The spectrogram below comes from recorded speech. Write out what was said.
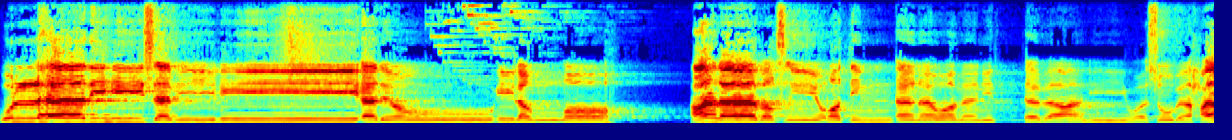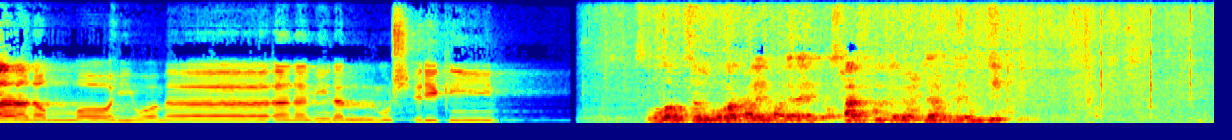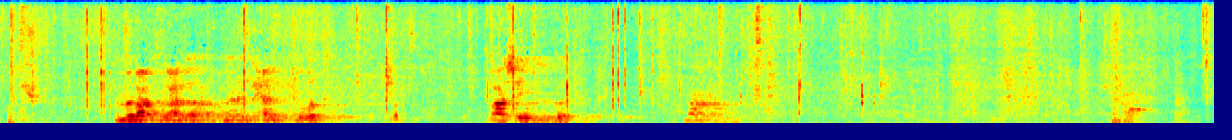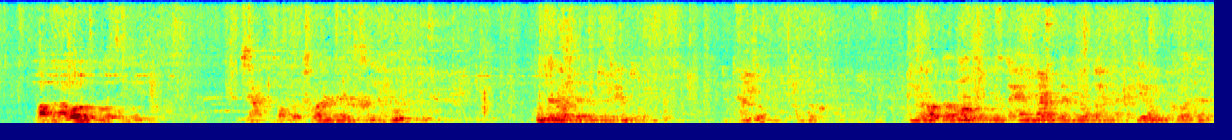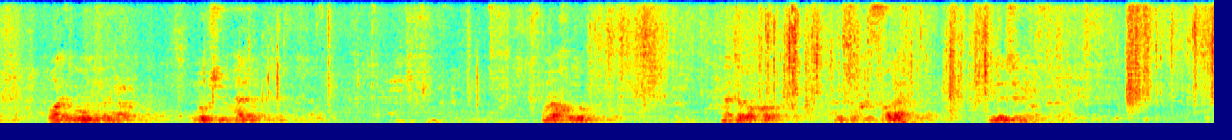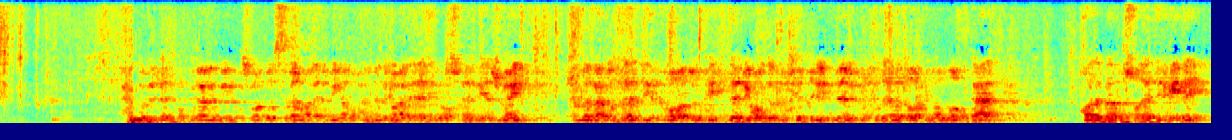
قل هذه سبيلي أدعو إلى الله على بصيرة أنا ومن اتبعني وسبحان الله وما أنا من المشركين صلى الله وسلم وبارك عليه وعلى آله وأصحابه ومن تبع هداه إلى يوم الدين. أما بعد فلعل هناك امتحان في الغد مع شيء من البرد مع بعض العوارض التي جعلت بعض إخواننا يتخلفون. كنا نود أن تمتحنتم امتحنتم كنا نود أن ننظر في الامتحان معا لكن واضح أن كثيرا من إخواننا غالبون فنرجو هذا. ونأخذ ما تبقى من شكر الصلاة إلى الجنة الحمد لله رب العالمين والصلاة والسلام على نبينا محمد وعلى آله وأصحابه أجمعين. أما بعد فهذه قراءة في كتاب عودة الفقه للإمام ابن قدامة رحمه الله تعالى. قال باب صلاة العيدين.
